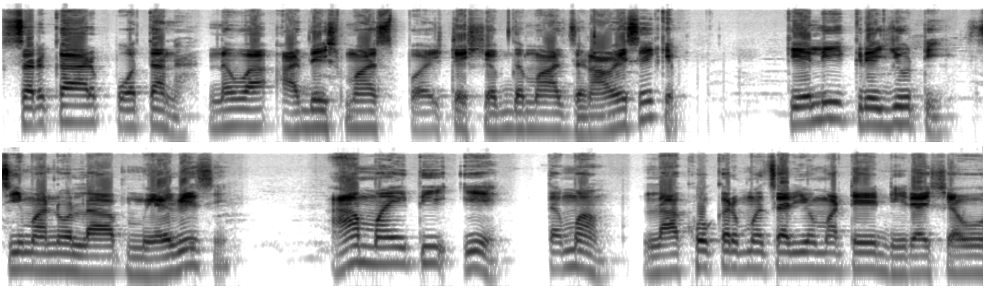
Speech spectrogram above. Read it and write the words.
સરકાર પોતાના નવા આદેશમાં સ્પષ્ટ શબ્દમાં જણાવે છે કે કેલી ગ્રેજ્યુટી સીમાનો લાભ મેળવે છે. આ માહિતી એ તમામ લાખો કર્મચારીઓ માટે નિરાશાઓ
